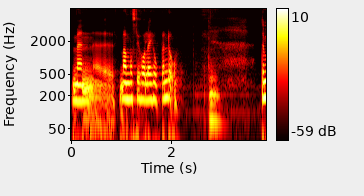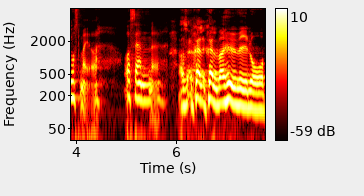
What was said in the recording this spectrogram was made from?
Men eh, man måste ju hålla ihop ändå. Det måste man göra. Och sen, eh, Alltså, själv, själva hur vi då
